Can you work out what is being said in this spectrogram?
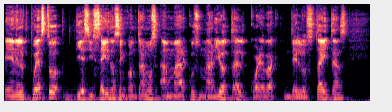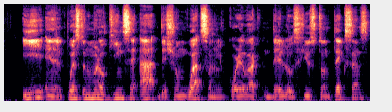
En el puesto 16 nos encontramos a Marcus Mariota, el quarterback de los Titans. Y en el puesto número 15 a Deshaun Watson, el quarterback de los Houston Texans.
